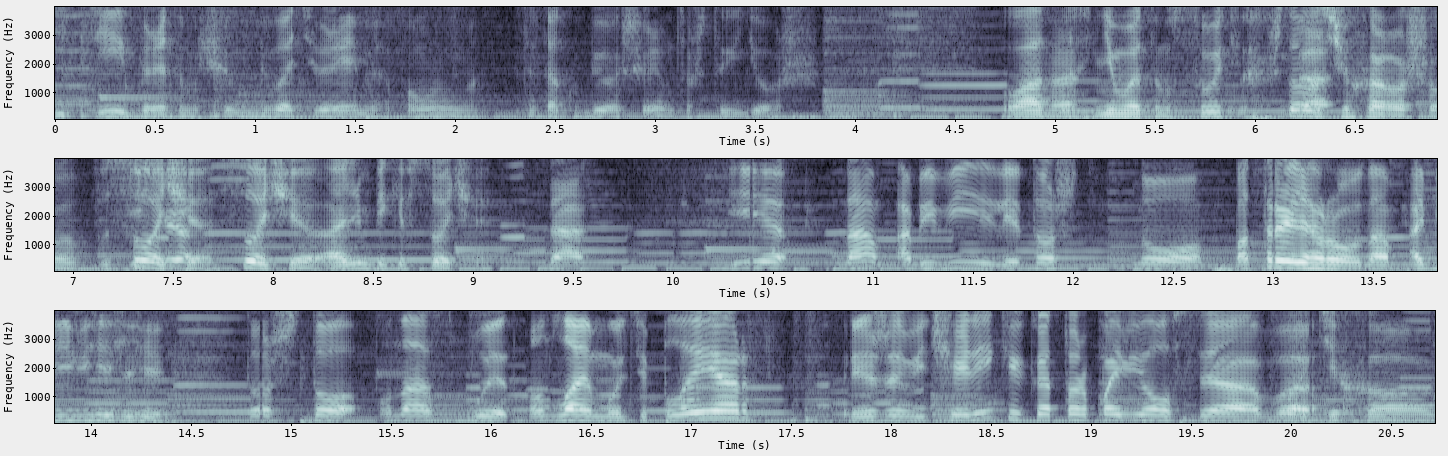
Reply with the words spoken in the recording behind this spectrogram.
идти и при этом еще убивать время. По-моему, ты так убиваешь время, то что идешь. Ладно, Ага. не в этом суть. Что у Да. нас еще хорошего? Сочи, Сочи, Олимпики в Сочи. Да. И нам объявили то, что... Ну, по трейлеру нам объявили то, что у нас будет онлайн-мультиплеер, режим вечеринки, который появился в... Потихо.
